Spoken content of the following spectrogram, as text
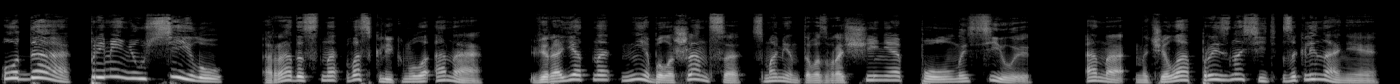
«О да, применю силу!» Радостно воскликнула она. Вероятно, не было шанса с момента возвращения полной силы. Она начала произносить заклинание.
